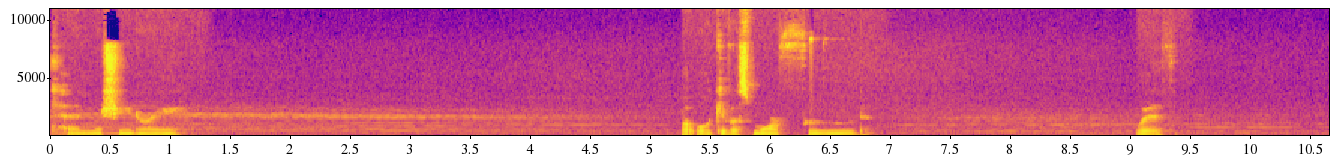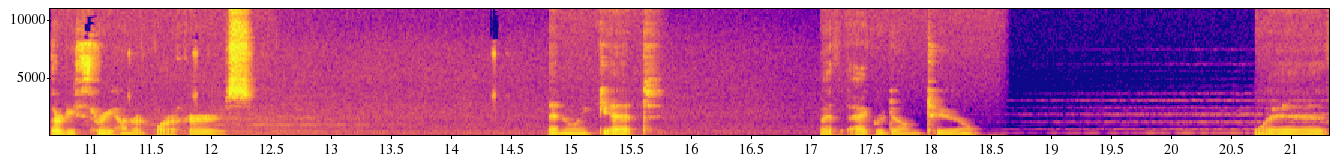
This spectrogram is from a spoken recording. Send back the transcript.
10 machinery. But will give us more food with 3,300 workers than we get with Agrodome 2 with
